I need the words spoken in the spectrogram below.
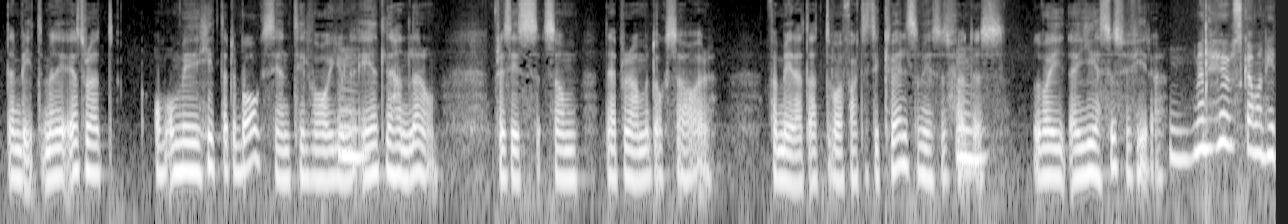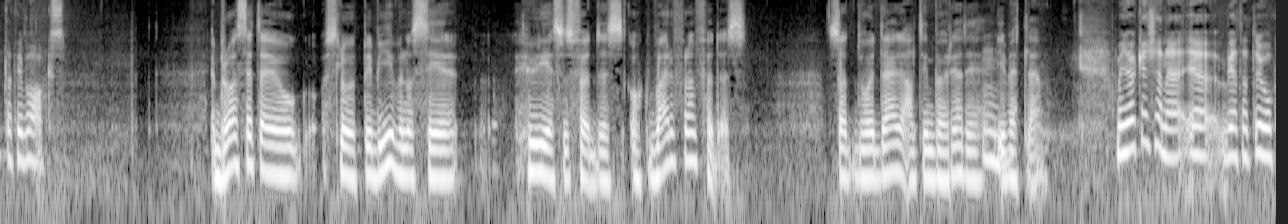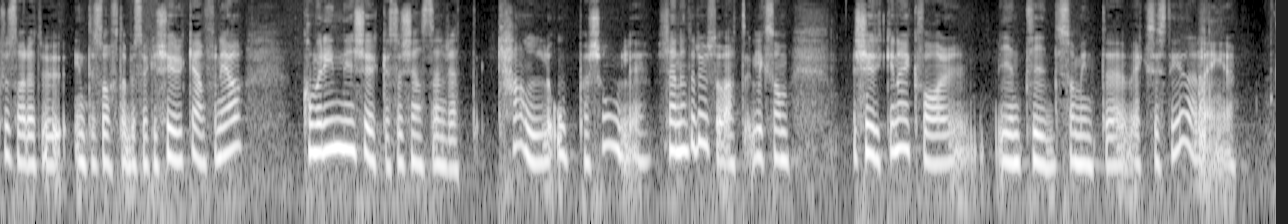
den biten. Men jag tror att om, om vi hittar tillbaka igen till vad julen Mm. egentligen handlar om. Precis som det här programmet också har förmedlat att det var faktiskt ikväll som Jesus Mm. föddes. Och det var Jesus vi firar. Mm. Men hur ska man hitta tillbaks? Ett bra sätt är att slå upp i Bibeln och se hur Jesus föddes och varför han föddes. Så att det var där allting började Mm. i Betlehem. Men jag kan känna, jag vet att du också sa det att du inte så ofta besöker kyrkan. För när jag kommer in i en kyrka så känns den rätt kall och opersonlig. Känner inte du så? Att liksom, kyrkorna är kvar i en tid som inte existerar längre?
